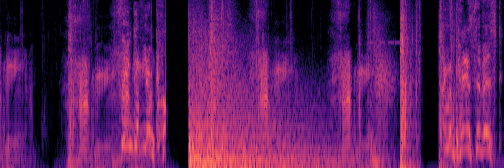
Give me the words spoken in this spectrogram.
Think of your I'm a pacifist!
